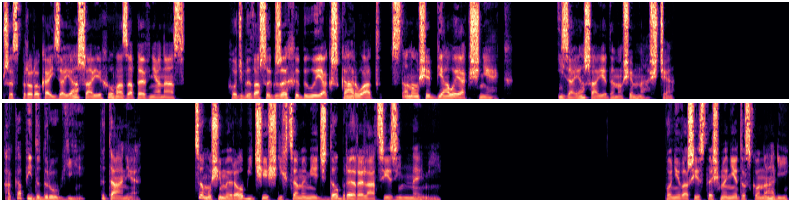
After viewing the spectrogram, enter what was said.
Przez proroka Izajasza Jehowa zapewnia nas, choćby wasze grzechy były jak szkarłat, staną się białe jak śnieg. Izajasza 1,18 Akapit drugi. Pytanie. Co musimy robić, jeśli chcemy mieć dobre relacje z innymi? Ponieważ jesteśmy niedoskonali,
